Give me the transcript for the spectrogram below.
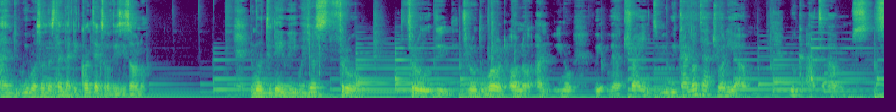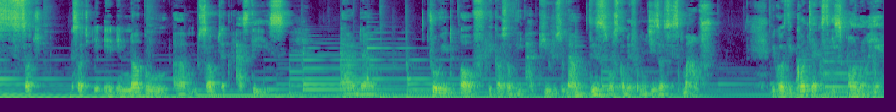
And we must understand that the context of this is honor. You know, today we, we just throw through the through the word honor, and you know we, we are trying to. We cannot actually um, look at um, such such a, a noble um, subject as this, and um, throw it off because of the abuse. Now, this was coming from Jesus' mouth because the context is honor here.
